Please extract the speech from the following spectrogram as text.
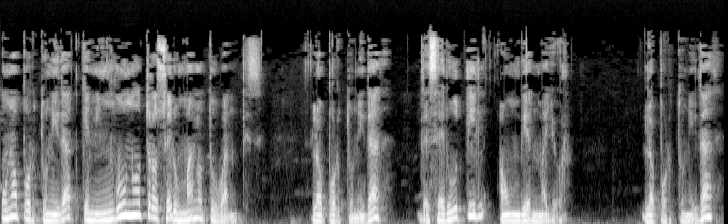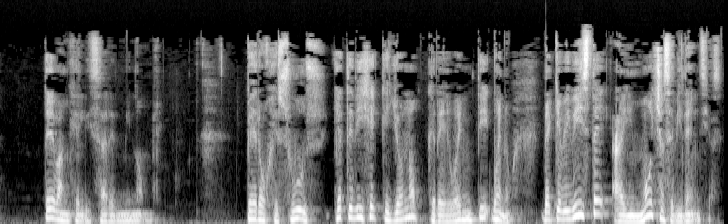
una oportunidad que ningún otro ser humano tuvo antes. La oportunidad de ser útil a un bien mayor. La oportunidad de evangelizar en mi nombre. Pero Jesús, ya te dije que yo no creo en ti. Bueno, de que viviste hay muchas evidencias.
